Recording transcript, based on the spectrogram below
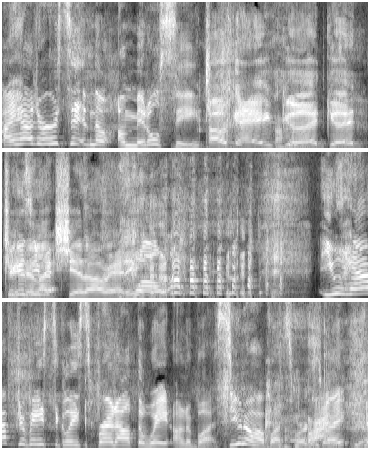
I had her sit in the a middle seat. Okay, good, good. Treating Because her you- like shit already. Well. You have to basically spread out the weight on a bus. You know how bus works, right? If And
